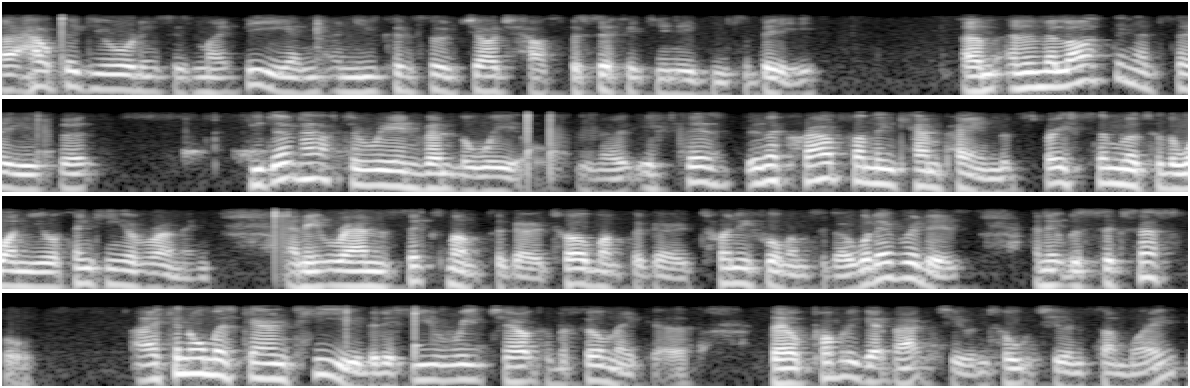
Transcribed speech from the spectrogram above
uh, how big your audiences might be, and, and you can sort of judge how specific you need them to be. Um, and then the last thing I'd say is that you don't have to reinvent the wheel. You know, if there's in a crowdfunding campaign that's very similar to the one you're thinking of running, and it ran six months ago, 12 months ago, 24 months ago, whatever it is, and it was successful, I can almost guarantee you that if you reach out to the filmmaker, they'll probably get back to you and talk to you in some way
